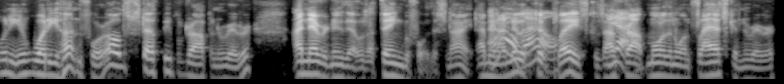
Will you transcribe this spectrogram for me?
What are you what are you hunting for? Oh, the stuff people drop in the river. I never knew that was a thing before this night. I mean, I Oh, knew it took place because I've Yeah. dropped more than one flask in the river,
